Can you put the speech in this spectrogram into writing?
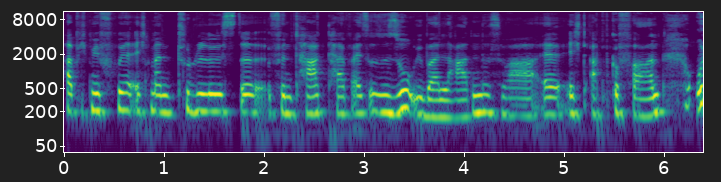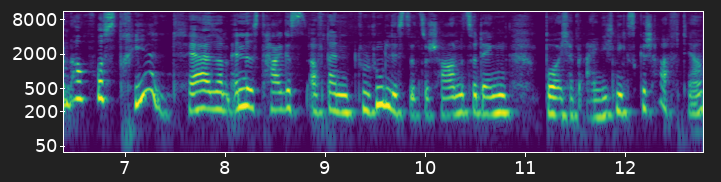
Habe ich mir früher echt meine To-Do-Liste für einen Tag teilweise so überladen. Das war äh, echt abgefahren und auch frustrierend. Ja, also am Ende des Tages auf deine To-Do-Liste zu schauen und zu denken, boah, ich habe eigentlich nichts geschafft. Ja,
